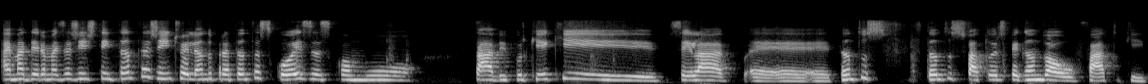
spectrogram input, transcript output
Ai, Madeira, mas a gente tem tanta gente olhando para tantas coisas como sabe? Por que que, sei lá, é, é, é, tantos, tantos fatores, pegando ao fato que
